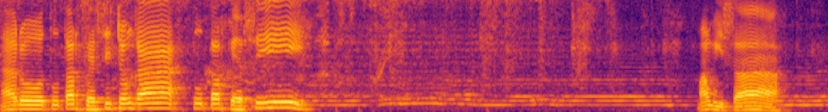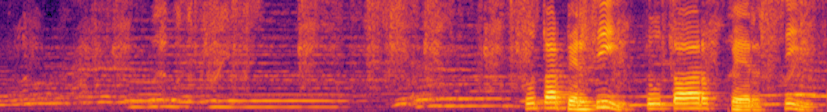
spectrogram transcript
Aduh, tutor versi dong, Kak. Tutor versi. Mau bisa. tutor versi tutor versi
